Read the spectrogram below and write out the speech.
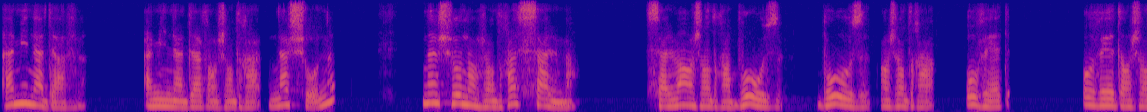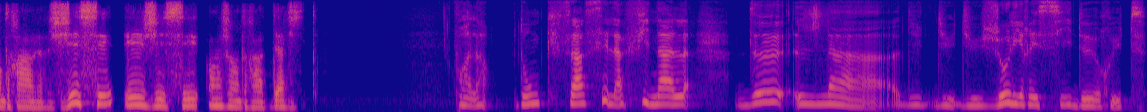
Aminadav. Aminadav engendra Nachon. Nachon engendra Salma. Salma engendra Bose. Bose engendra Oved. Oved engendra Jessé et Jessé engendra David. Voilà, donc ça c'est la finale de la, du, joli récit de Ruth.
